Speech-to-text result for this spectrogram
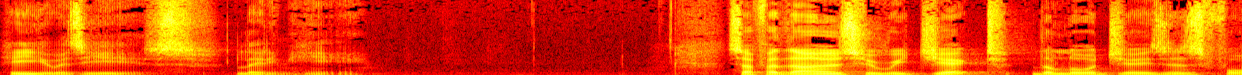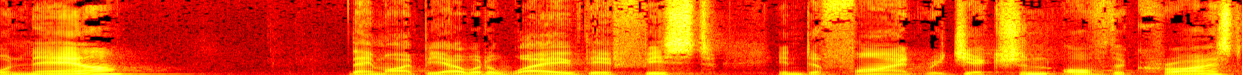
He who has ears, let him hear. So, for those who reject the Lord Jesus, for now, they might be able to wave their fist in defiant rejection of the Christ.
